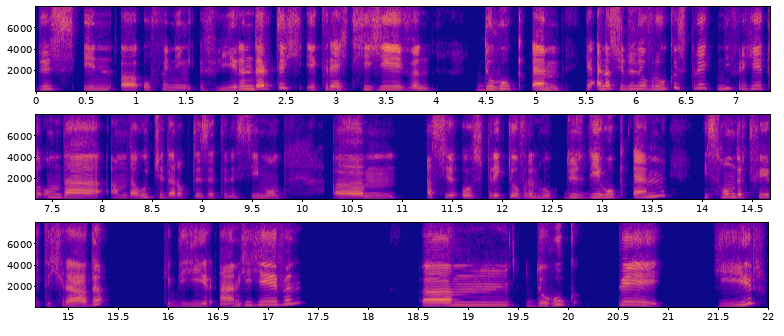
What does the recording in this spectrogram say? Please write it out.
dus in uh, oefening 34. Je krijgt gegeven de hoek M. Ja, en als je dus over hoeken spreekt, niet vergeten om dat, om dat hoedje daarop te zetten, Simon. Um, als je spreekt over een hoek. Dus die hoek M is 140 graden. Ik heb die hier aangegeven. Um, de hoek P hier,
